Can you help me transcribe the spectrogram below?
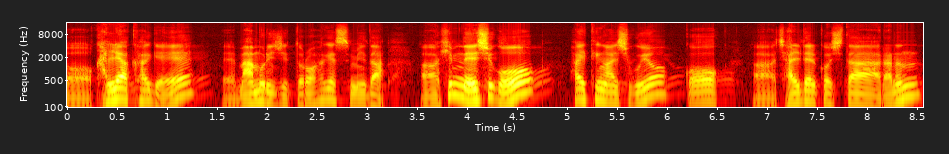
어, 간략하게 에, 마무리 짓도록 하겠습니다. 아, 힘내시고 화이팅 하시고요. 꼭 잘 될 것이다 라는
